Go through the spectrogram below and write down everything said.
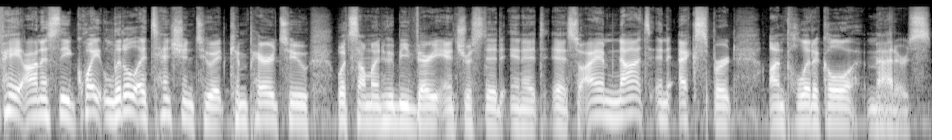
pay honestly quite little attention to it compared to what someone who'd be very interested in it is. So I am not an expert on political matters.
